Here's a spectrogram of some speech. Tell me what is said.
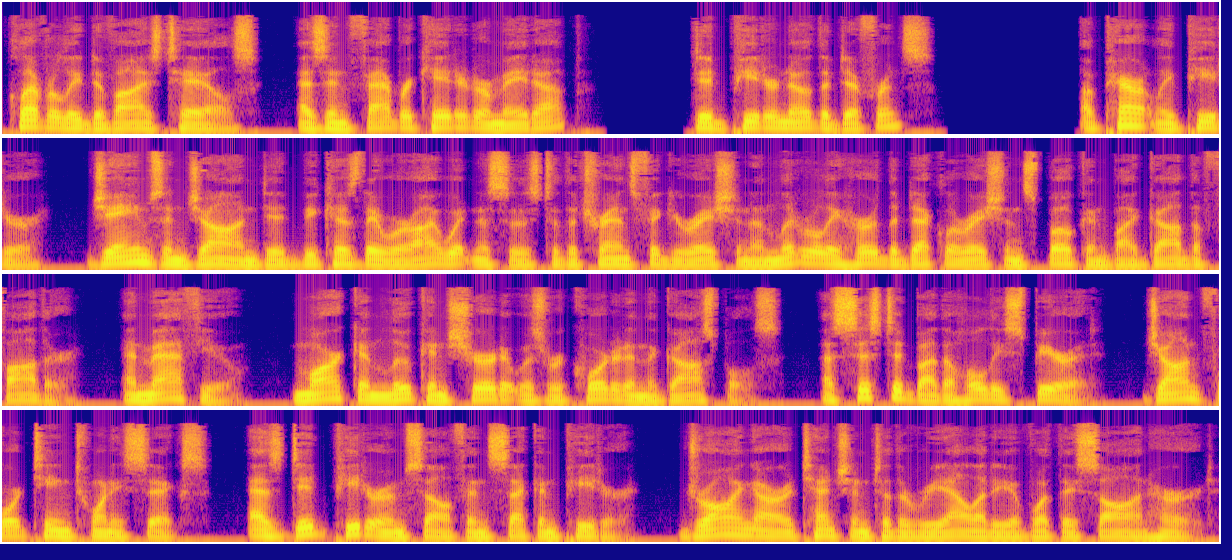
Cleverly devised tales, as in fabricated or made up? Did Peter know the difference? Apparently, Peter, James, and John did because they were eyewitnesses to the Transfiguration and literally heard the declaration spoken by God the Father, and Matthew, Mark, and Luke ensured it was recorded in the Gospels, assisted by the Holy Spirit, John 14:26, as did Peter himself in 2 Peter, drawing our attention to the reality of what they saw and heard.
